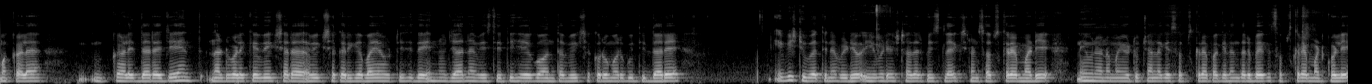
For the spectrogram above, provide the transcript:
ಮಕ್ಕಳ ಗಳಿದ್ದಾರೆ ಜಯಂತ್ ನಡವಳಿಕೆ ವೀಕ್ಷರ ವೀಕ್ಷಕರಿಗೆ ಭಯ ಹುಟ್ಟಿಸಿದೆ. ಇನ್ನು ಜಾಹ್ನವಿ ಸ್ಥಿತಿ ಹೇಗೋ ಅಂತ ವೀಕ್ಷಕರು ಮರುಗುತ್ತಿದ್ದಾರೆ. ಇವಿಷ್ಟು ಇವತ್ತಿನ ವಿಡಿಯೋ. ಈ ವಿಡಿಯೋ ಇಷ್ಟ ಆದರೆ ಪ್ಲೀಸ್ ಲೈಕ್ ಆ್ಯಂಡ್ ಸಬ್ಸ್ಕ್ರೈಬ್ ಮಾಡಿ. ನೀವು ನಮ್ಮ ಯೂಟ್ಯೂಬ್ ಚಾನಲ್ಗೆ ಸಬ್ಸ್ಕ್ರೈಬ್ ಆಗಿಲ್ಲ ಅಂದರೆ ಬೇಗ ಸಬ್ಸ್ಕ್ರೈಬ್ ಮಾಡ್ಕೊಳ್ಳಿ.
